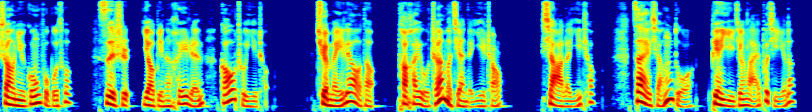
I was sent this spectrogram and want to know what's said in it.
少女功夫不错，似是要比那黑人高出一筹，却没料到他还有这么贱的一招，吓了一跳，再想躲便已经来不及了。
